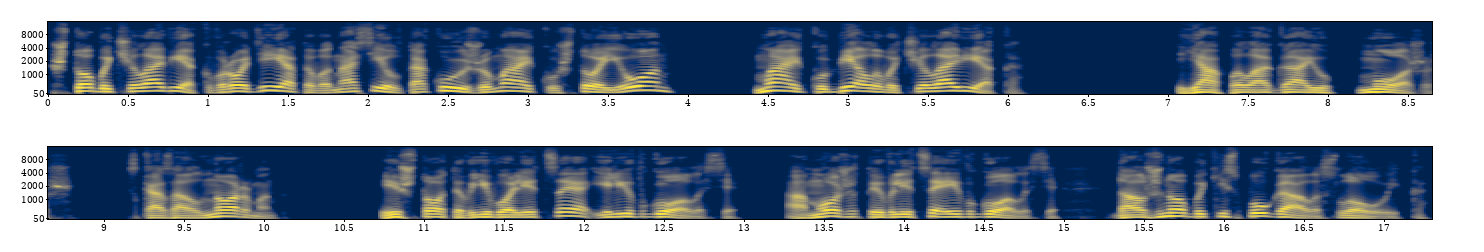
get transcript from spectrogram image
Чтобы человек вроде этого носил такую же майку, что и он, майку белого человека. «Я полагаю, можешь», — сказал Норман, и что-то в его лице или в голосе, а может и в лице и в голосе, должно быть испугало Слоуика.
